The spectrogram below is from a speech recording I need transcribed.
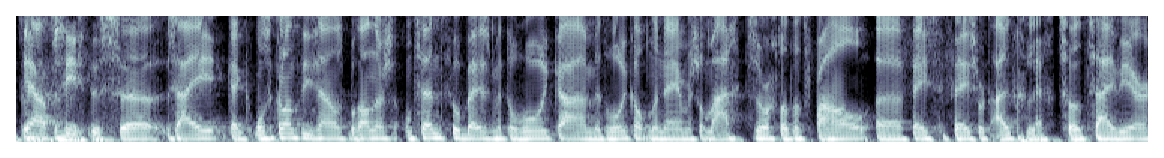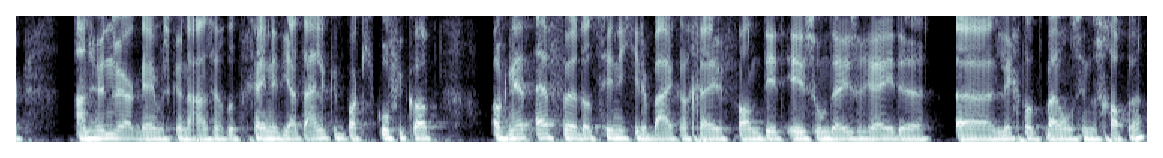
Ja, precies. Dus uh, zij, kijk, onze klanten die zijn als branders ontzettend veel bezig met de horeca en met horecaondernemers. Om eigenlijk te zorgen dat het verhaal eh, face-to-face wordt uitgelegd. Zodat zij weer aan hun werknemers kunnen aanzeggen dat degene die uiteindelijk het bakje koffie koopt. ook net even dat zinnetje erbij kan geven van dit is om deze reden. ligt dat bij ons in de schappen.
